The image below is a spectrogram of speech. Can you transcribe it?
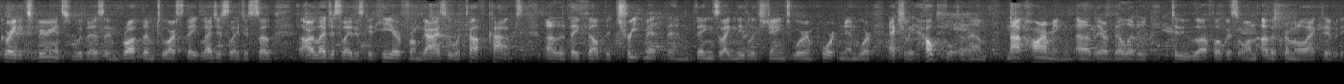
great experience with this and brought them to our state legislatures so our legislators could hear from guys who were tough cops uh, that they felt that treatment and things like needle exchange were important and were actually helpful to them, not harming uh, their ability to uh, focus on other criminal activity.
